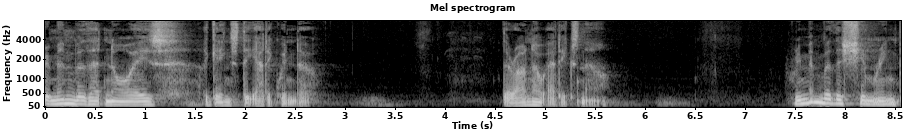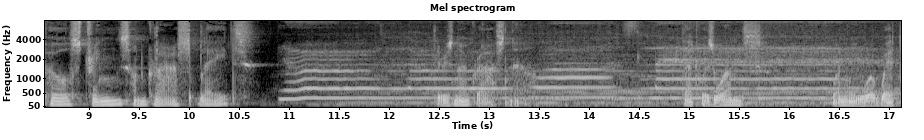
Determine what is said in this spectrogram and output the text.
Remember that noise against the attic window? There are no attics now. Remember the shimmering pearl strings on grass blades? No. There is no grass now. That was once when we were wet,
